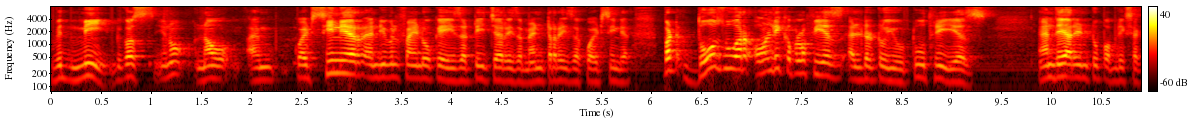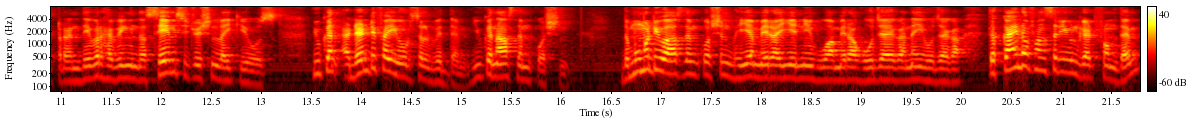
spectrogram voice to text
with me because you know now i'm quite senior and you will find okay he's a teacher he's a mentor he's a quite senior. But those who are only couple of years elder to you 2 3 years and they are into public sector and they were having in the same situation like yours you can identify yourself with them you can ask them question the moment you ask them question भैया मेरा ये नहीं हुआ मेरा हो जाएगा नहीं हो जाएगा the kind of answer you will get from them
